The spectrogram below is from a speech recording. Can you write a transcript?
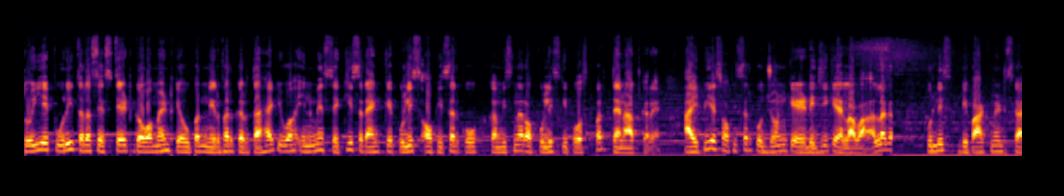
तो ये पूरी तरह से स्टेट गवर्नमेंट के ऊपर निर्भर करता है कि वह इनमें से किस रैंक के पुलिस ऑफिसर को कमिश्नर ऑफ़ पुलिस की पोस्ट पर तैनात करें। आईपीएस ऑफिसर को जोन के एडीजी के अलावा अलग पुलिस डिपार्टमेंट्स का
